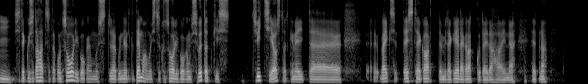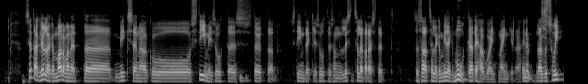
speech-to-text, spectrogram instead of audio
Hmm. sest et kui sa tahad seda konsooli kogemust nagu nii-öelda tema mõistes konsooli kogemust, siis võtadki Switchi ja ostadki neid äh, väikseid SD-kaarte, mida keelega lakkuda ei taha, on ju, et noh, seda küll, aga ma arvan, et äh, miks see nagu Steam'i suhtes töötab, Steam Decki suhtes on lihtsalt sellepärast, et sa saad sellega midagi muud ka teha, kui ainult mängida nagu Switch,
